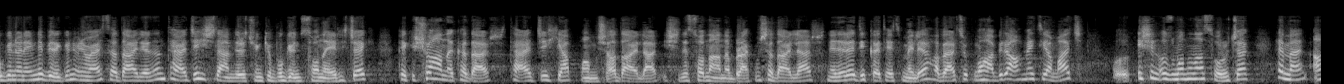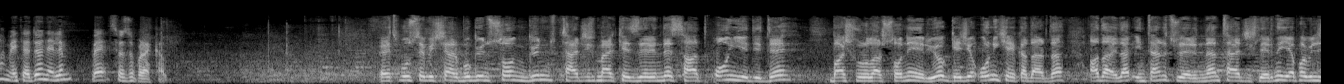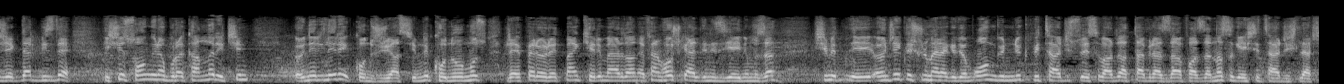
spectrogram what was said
Bugün önemli bir gün üniversite adaylarının tercih işlemleri çünkü bugün sona erecek. Peki şu ana kadar tercih yapmamış adaylar, işini son ana bırakmış adaylar nelere dikkat etmeli? Habertürk muhabiri Ahmet Yamaç işin uzmanına soracak. Hemen Ahmet'e dönelim ve sözü bırakalım. Evet Buse Biçer bugün son gün tercih merkezlerinde saat 17'de başvurular sona eriyor. Gece 12'ye kadar da adaylar internet üzerinden tercihlerini yapabilecekler. Biz de işi son güne bırakanlar için önerileri konuşacağız şimdi. Konuğumuz rehber öğretmen Kerim Erdoğan. Efendim hoş geldiniz yayınımıza. Şimdi e, öncelikle şunu merak ediyorum. 10 günlük bir tercih süresi vardı hatta biraz daha fazla. Nasıl geçti tercihler?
